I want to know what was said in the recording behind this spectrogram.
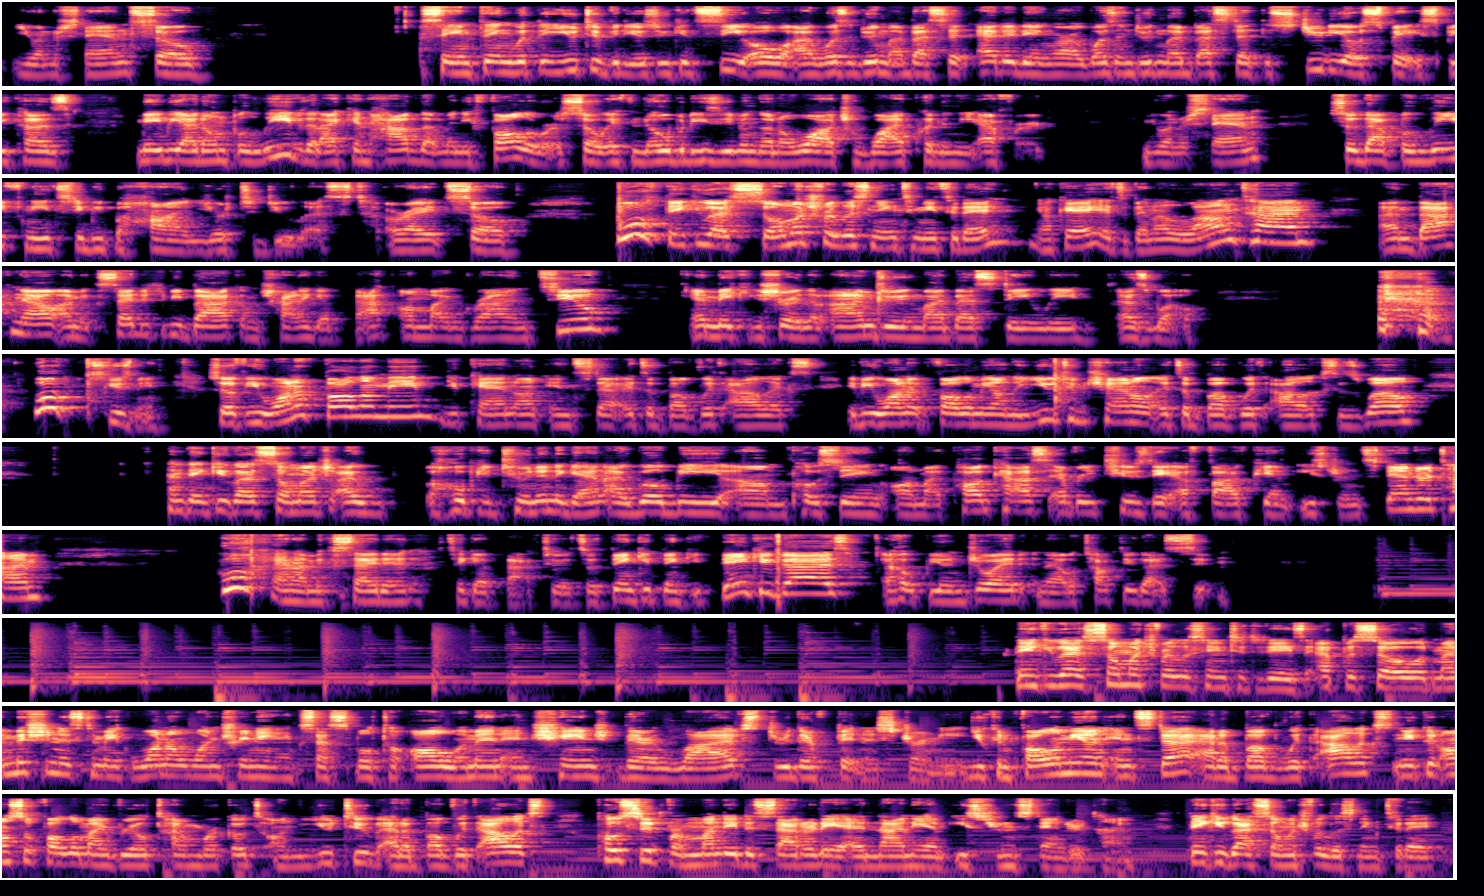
You understand? So same thing with the youtube videos. You could see oh i wasn't doing my best at editing or i wasn't doing my best at the studio space because maybe i don't believe that i can have that many followers. So if nobody's even going to watch why put in the effort? You understand? So that belief needs to be behind your to-do list all right? So Thank you guys so much for listening to me today. Okay, it's been a long time. I'm back now. I'm excited to be back. I'm trying to get back on my grind too and making sure that I'm doing my best daily as well. Woo, excuse me. So if you want to follow me, you can on Insta. It's above with Alex. If you want to follow me on the YouTube channel, it's above with Alex as well. And thank you guys so much. I hope you tune in again. I will be um, posting on my podcast every Tuesday at 5 p.m. Eastern Standard Time. Whew, and I'm excited to get back to it. So thank you, thank you, thank you guys. I hope you enjoyed, and I will talk to you guys soon. Thank you guys so much for listening to today's episode. My mission is to make one on one training accessible to all women and change their lives through their fitness journey. You can follow me on Insta at Above with Alex, and you can also follow my real time workouts on YouTube at Above with Alex, posted from Monday to Saturday at 9 a.m. Eastern Standard Time. Thank you guys so much for listening today.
